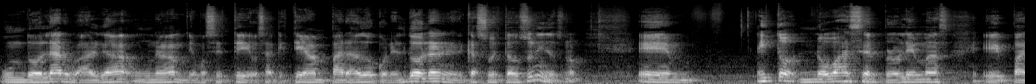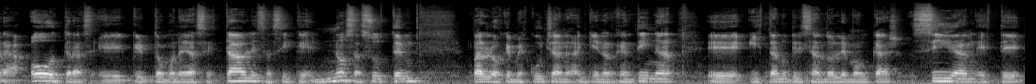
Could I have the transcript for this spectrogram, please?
un dólar valga una, digamos, este, o sea, que esté amparado con el dólar en el caso de Estados Unidos, ¿no? Eh, esto no va a ser problemas para otras criptomonedas estables, así que no se asusten para los que me escuchan aquí en Argentina eh, y están utilizando Lemon Cash, sigan este,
